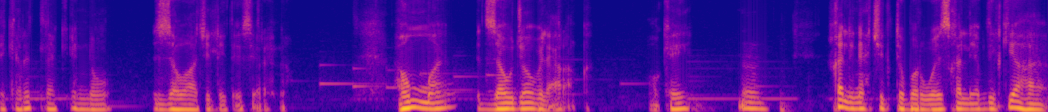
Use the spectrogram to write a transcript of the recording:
ذكرت لك إنه الزواج اللي يصير هنا؟ هم تزوجوا بالعراق okay؟ مم. خلي نحكي التبرويز خلي أبدي لك إياها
